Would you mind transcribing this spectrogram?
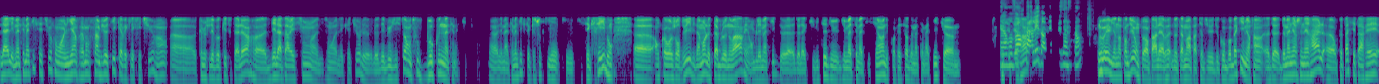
là, les mathématiques, c'est sûr, ont un lien vraiment symbiotique avec l'écriture. Hein. Euh, comme je l'évoquais tout à l'heure, euh, dès l'apparition, euh, disons, de l'écriture, le, début de l'histoire, on trouve beaucoup de mathématiques. Les mathématiques, c'est quelque chose qui, s'écrit. Bon, encore aujourd'hui, évidemment, le tableau noir est emblématique de, l'activité du, mathématicien, du professeur de mathématiques Alors, on va en reparler dans quelques instants. Oui, bien entendu, on peut en parler notamment à partir du, groupe Bourbaki, mais enfin, de, manière générale, on ne peut pas séparer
